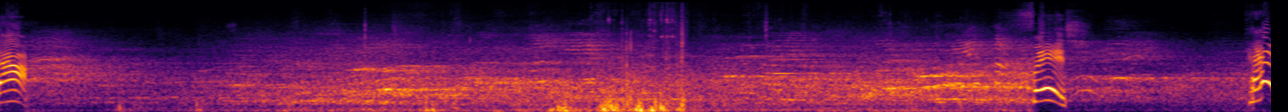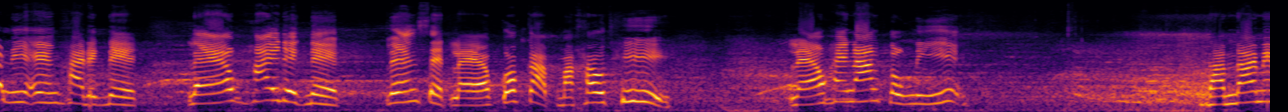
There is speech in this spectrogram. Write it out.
duck fish แค่นี้ เด็กๆ แล้วให้เด็กๆ เล่นเสร็จแล้วก็กลับมาเข้าที่ แล้วให้นั่งตรงนี้ทำได้ไหม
